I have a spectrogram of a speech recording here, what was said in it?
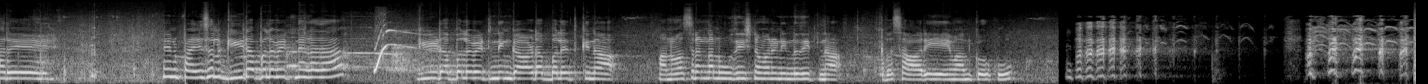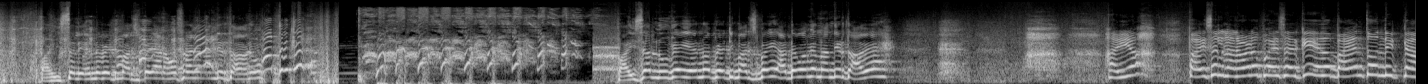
అరే నేను పైసలు గీ డబ్బలు పెట్టినా కదా? గీ డబ్బలు పెట్టిన ఇంకా ఆ డబ్బలు ఎతికినా. అనవసరంగా నువ్వు తీసినావని నిన్ను తిట్టినా. ఒకసారి ఏమనుకోకు. పైసలు ఎన్నో పెట్టి మర్చిపోయి అనవసరంగా నన్ను తిడతాను. పైసలు నువ్వే ఎన్నో పెట్టి మర్చిపోయి అడ్డగోలుగా నన్ను తిడతావే? అయ్యా పైసలు కనబడకపోయేసరికి ఏదో భయంతో తిట్టినా.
